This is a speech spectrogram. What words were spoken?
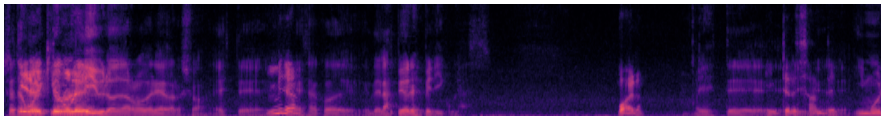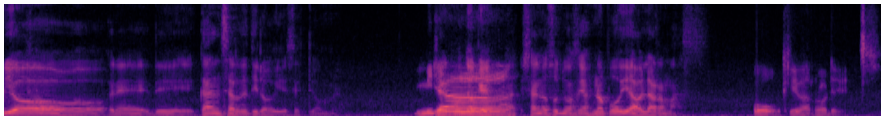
Yo tengo, el que tengo un le- libro de Robert Ever, yo, este, Mira. de, de las peores películas. Bueno, Este, Interesante. eh, y murió eh, de cáncer de tiroides este hombre. Mirá. que ya en los últimos años no podía hablar más. Oh, qué barrones.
